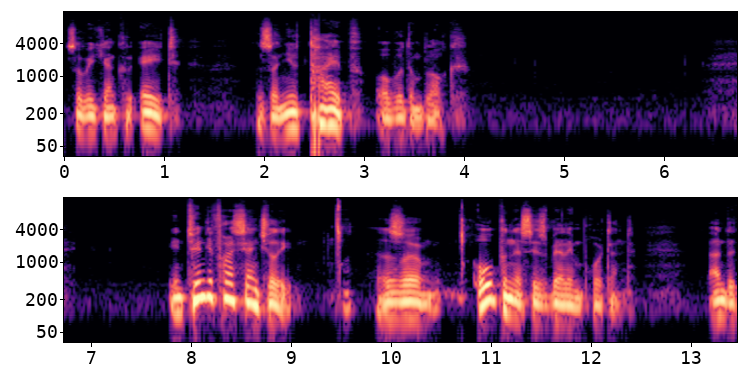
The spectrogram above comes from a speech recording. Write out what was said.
so we can create the new type of wooden block. In 21st century, the openness is very important. And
